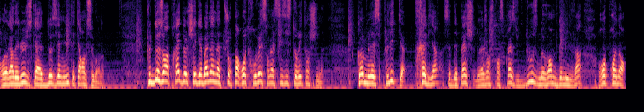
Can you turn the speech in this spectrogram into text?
Regardez-le jusqu'à la deuxième minute et 40 secondes. Plus de deux ans après, Dolce Gabbana n'a toujours pas retrouvé son assise historique en Chine. Comme l'explique très bien cette dépêche de l'agence France Presse du 12 novembre 2020, reprenant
